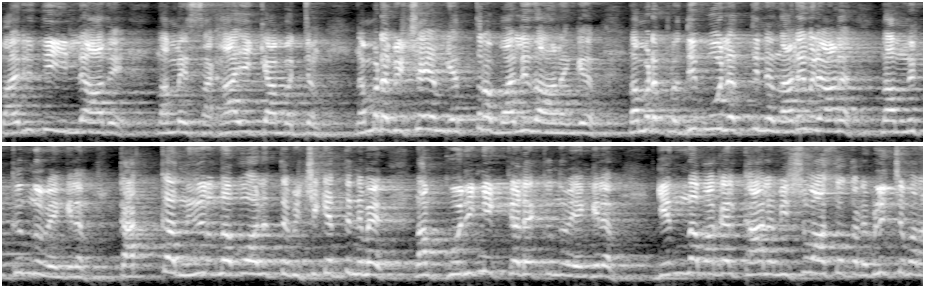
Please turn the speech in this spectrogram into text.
പരിധിയില്ലാതെ നമ്മെ സഹായിക്കാൻ പറ്റും. നമ്മുടെ വിഷയം എത്ര വലുതാണെങ്കിലും നമ്മുടെ പ്രതികൂലത്തിന്റെ നടുവിലാണ് നാം നിൽക്കുന്നുവെങ്കിലും കക്ക നീർന്ന പോലത്തെ വിഷയത്തിന് മേൽ നാം കുരുങ്ങിക്കിടക്കുന്നുവെങ്കിലും ഇന്ന് പകൽക്കാലം വിശ്വാസത്തോടെ വിളിച്ചു പറ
